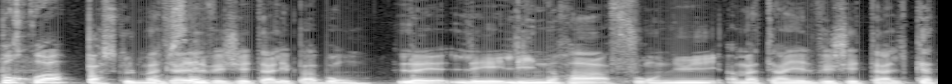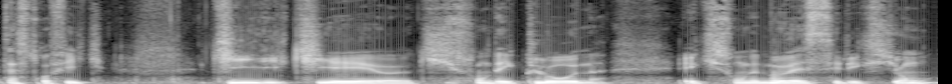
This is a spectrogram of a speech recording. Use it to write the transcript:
Pourquoi? Parce que le matériel végétal n'est pas bon. L'INRA a fourni un matériel végétal catastrophique, qui, qui, est, euh, qui sont des clones et qui sont de mauvaises sélections.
